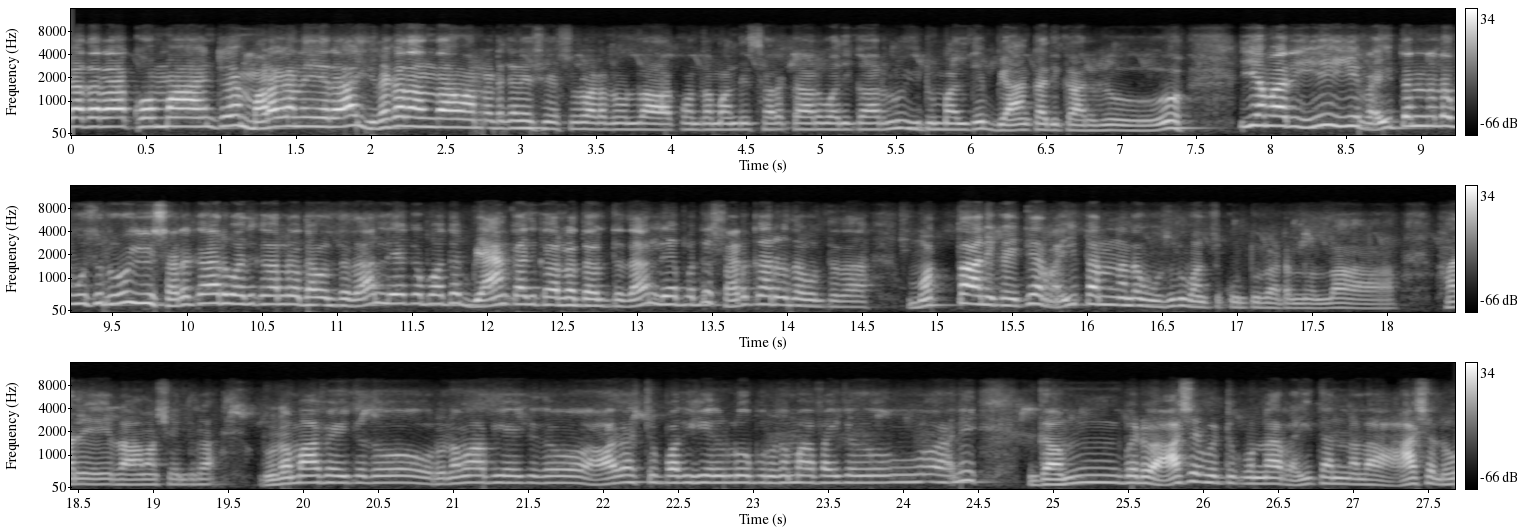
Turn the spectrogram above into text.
కదరా కొమ్మ అంటే మరగనీయరా ఇరగదందాం అన్నట్టుగానే చేస్తున్నాడు నుల్లా కొంతమంది సర్కారు అధికారులు ఇటు మళ్ళీ బ్యాంక్ అధికారులు. ఇక మరి ఈ రైతన్నల ఉసురు ఈ సర్కారు అధికారులకు తగులుతుందా? లేకపోతే బ్యాంక్ అధికారులకు తగులుతుందా? లేకపోతే సర్కారు తగులుతుందా? మొత్తానికైతే రైతన్నల ఉసురు పంచుకుంటున్నాడు నుల్లా హరే రామచంద్ర. రుణమాఫీ అవుతుందో రుణమాఫీ అవుతుందో ఆగస్టు పదిహేను లోపు రుణమాఫీ అవుతుందో అని గంపెడు ఆశ పెట్టుకున్న రైతన్నల ఆశలు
